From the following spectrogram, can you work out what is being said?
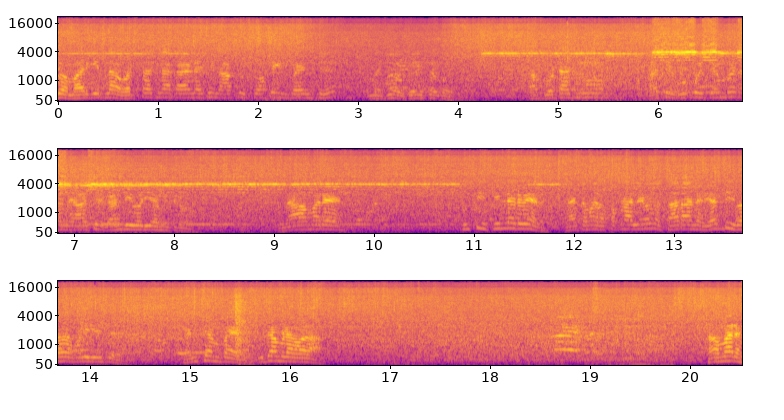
છો. માર્કેટના વરસાદના કારણે છે ને, આખું શોપિંગ બંધ છે. તમે જો જોઈ શકો છો. આ બોટાદનું આ છે ગોકુલ ચેમ્બર અને આ છે ગાંધીવડિયા, મિત્રો. આ અમારે ખુશી સિલ્લરવેર આ તમારા કપડાં લેવાના સારા અને વ્યાજબી ભાવે મળી જશે. ઘનશ્યામભાઈ, ઉદામડાવાળા. અમારે.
